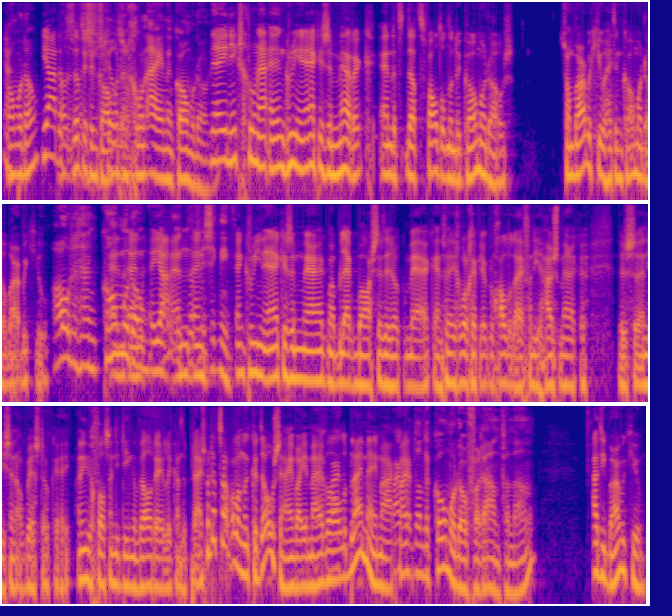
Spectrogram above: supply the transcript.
ja. Komodo? Ja, dat- dat is een Komodo. een groen ei en een Komodo. Nee, niks groen. Een green egg is een merk en dat, dat valt onder de Komodo's. Zo'n barbecue heet een Komodo barbecue. Oh, dat zijn Komodo. En- en- ja, Oh, en- dat wist ik niet. En Green Egg is een merk, maar Black Bastard is ook een merk. En tegenwoordig heb je ook nog allerlei van die huismerken. Dus eh, die zijn ook best oké. Maar in ieder geval zijn die dingen wel redelijk aan de prijs. Maar dat zou wel een cadeau zijn waar je mij wel maar- blij mee maakt. Waar Maar komt dan de Komodo varaan vandaan? uit die barbecue.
